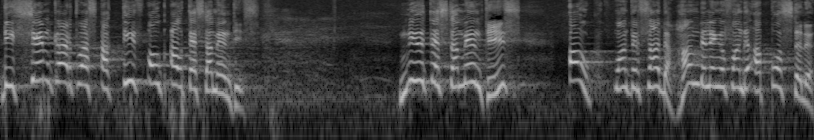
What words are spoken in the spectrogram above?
Die simkaart was actief, ook oud-testamentisch. Nieuw-testamentisch ook, want er staan de handelingen van de apostelen.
